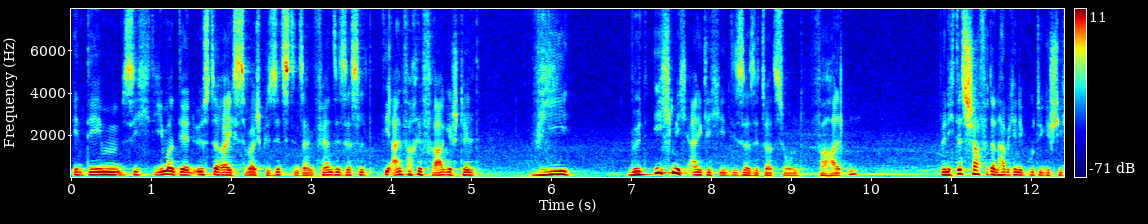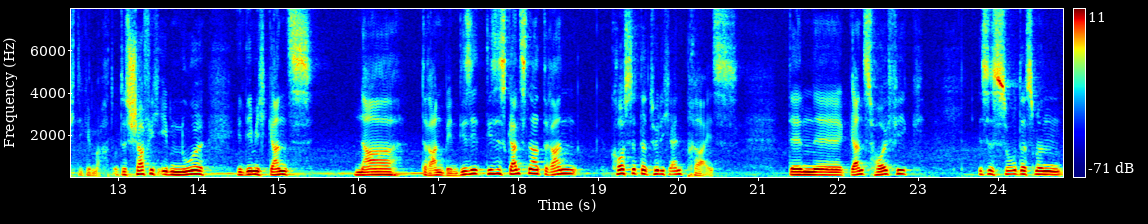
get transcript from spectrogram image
in dem sich jemand, der in Österreich zum Beispiel sitzt, in seinem Fernsehsessel, die einfache Frage stellt, wie würde ich mich eigentlich in dieser Situation verhalten? Wenn ich das schaffe, dann habe ich eine gute Geschichte gemacht. Und das schaffe ich eben nur, indem ich ganz nah dran bin. Diese, dieses ganz nah dran kostet natürlich einen Preis. Denn äh, ganz häufig ist es so, dass man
